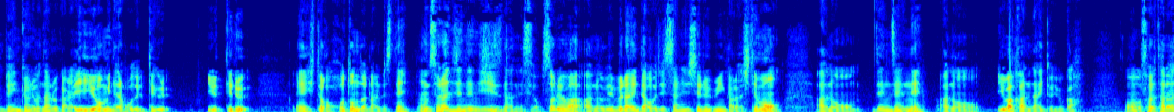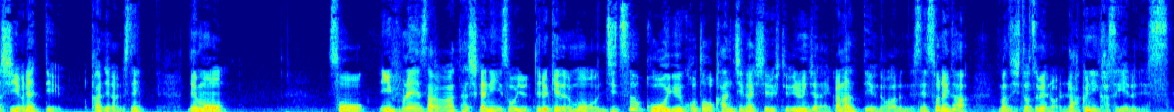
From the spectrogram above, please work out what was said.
勉強にもなるからいいよ、みたいなこと言ってくる、言ってる、え、人がほとんどなんですね。うん、それは全然事実なんですよ。それは、あの、ウェブライターを実際にしてる身からしても、あの、全然ね、あの、違和感ないというか、うん、それ正しいよねっていう感じなんですね。でも、そう、インフルエンサーが確かにそう言ってるけれども、実はこういうことを勘違いしてる人いるんじゃないかなっていうのがあるんですね。それが、まず一つ目の楽に稼げるです。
